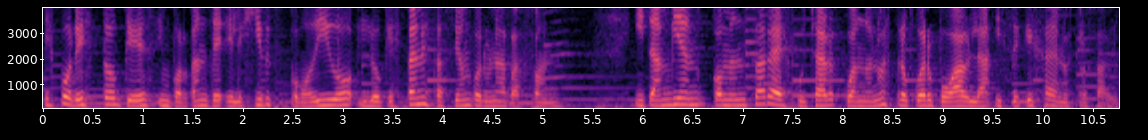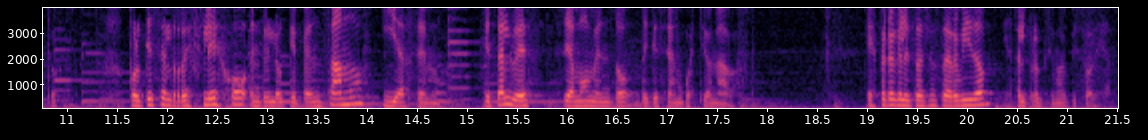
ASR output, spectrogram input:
Es por esto que es importante elegir, como digo, lo que está en estación por una razón. Y también comenzar a escuchar cuando nuestro cuerpo habla y se queja de nuestros hábitos. Porque es el reflejo entre lo que pensamos y hacemos, que tal vez sea momento de que sean cuestionados. Espero que les haya servido y hasta el próximo episodio.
